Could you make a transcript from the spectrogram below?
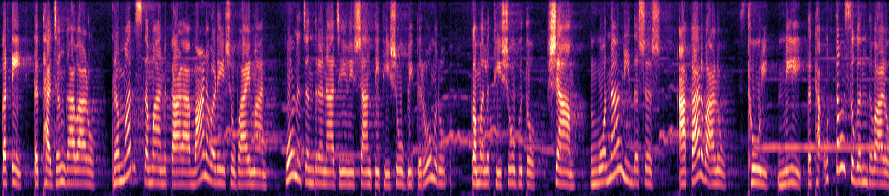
કટી તથા જંઘાવાળો ભ્રમર સમાન કાળા બાણ વડે શોભાયમાન, પૂર્ણચંદ્રના જેવી શાંતિથી શોભિત રોમરૂપ, કમલથી શોભતો શ્યામ, મોનાની દશશ, આકારવાળો, સ્થૂલ, નીલ તથા ઉત્તમ સુગંધવાળો,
